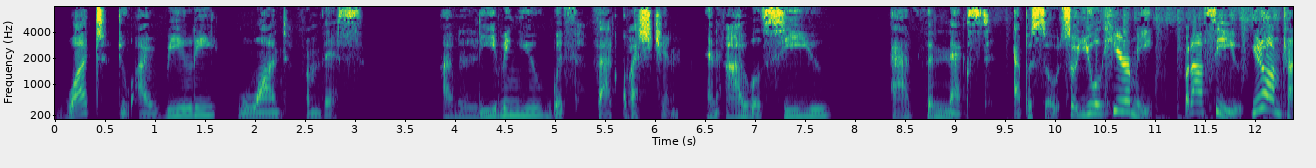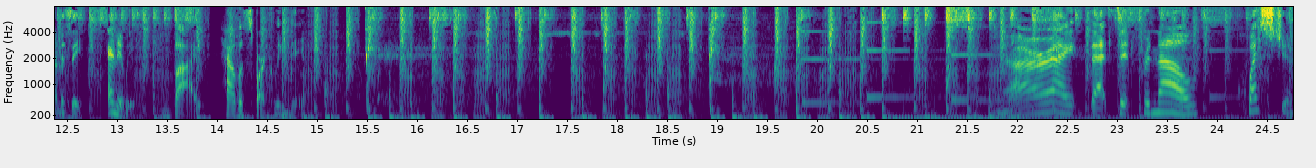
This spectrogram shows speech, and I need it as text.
What do I really want from this? I'm leaving you with that question and I will see you at the next episode. So you'll hear me, but I'll see you. You know what I'm trying to say. Anyway, bye. Have a sparkling day. That's it for now. Question.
